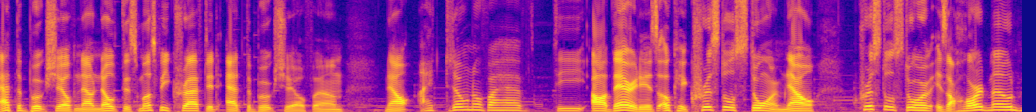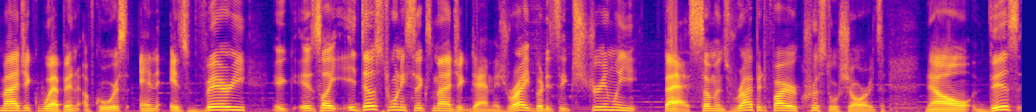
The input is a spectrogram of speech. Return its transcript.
at the bookshelf. Now note, this must be crafted at the bookshelf. Um, now, I don't know if I have the... Oh, there it is. Okay, Crystal Storm. Now, Crystal Storm is a hard mode magic weapon, of course, and it's very... It, it's like, it does 26 magic damage, right? But it's extremely fast. Summons rapid fire crystal shards. Now, this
